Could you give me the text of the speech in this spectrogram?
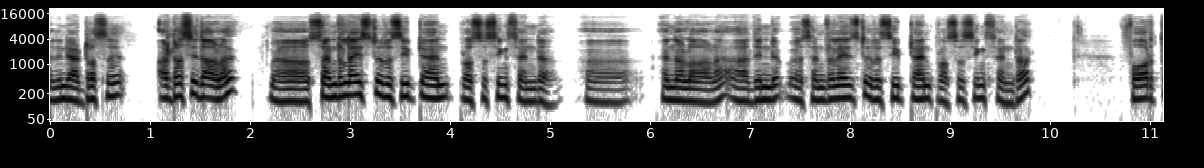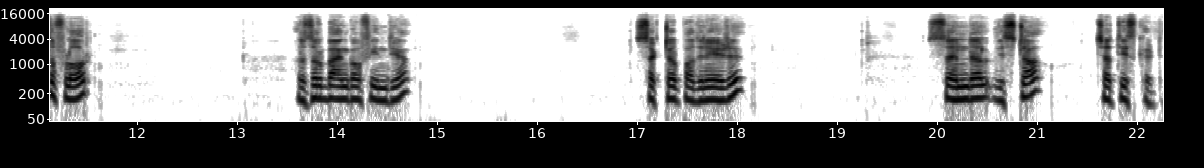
അതിന്റെ അഡ്രസ്സ് അഡ്രസ്സ് ഇതാണ്. Centralised receipt and processing centre എന്നുള്ളതാണ്. അതിന്റെ centralised receipt and processing centre fourth floor Reserve Bank of India sector പതിനേഴ് സെൻട്രൽ വിസ്റ്റ ഛത്തീസ്ഗഡ്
